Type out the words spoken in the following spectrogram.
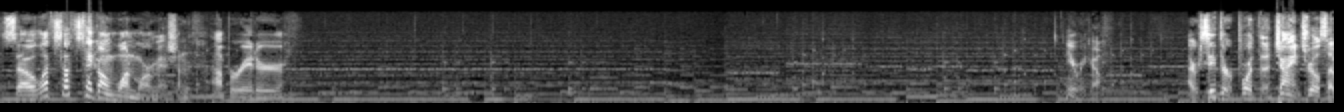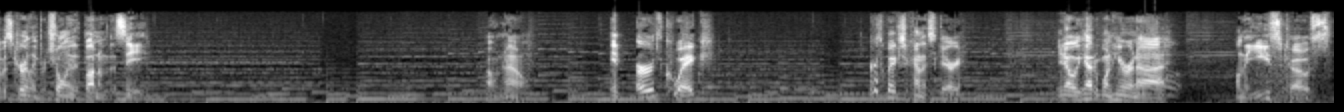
So let's let's take on one more mission. Operator. Received the report that the giant drill sub is currently patrolling the bottom of the sea. Oh no. An earthquake? Earthquakes are kind of scary. You know, we had one here in, uh, on the east coast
